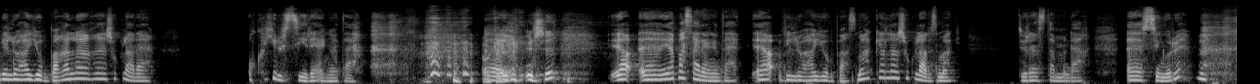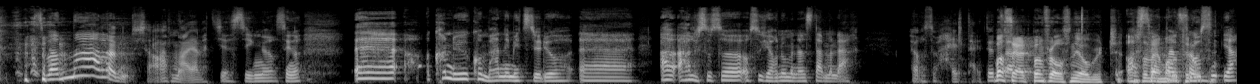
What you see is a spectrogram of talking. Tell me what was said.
vil du ha jordbær eller sjokolade? Å, kan ikke du si det en gang til? Eh, unnskyld? Ja, uh, jeg bare sier det en gang til. Ja, vil du ha jordbærsmak eller sjokoladesmak? Du, den stemmen der. Uh, synger du? Så bare nei, eller ja, nei, jeg vet ikke. Synger, synger. Eh, kan du komme hen i mitt studio? Eh, jeg har lyst til å gjøre noe med den stemmen der. Høres jo helt teit ut. Basert på en frozen yoghurt. Altså, hvem hadde trodd? Ja.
